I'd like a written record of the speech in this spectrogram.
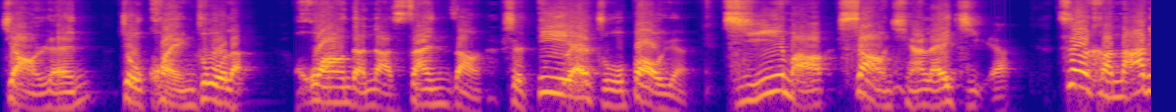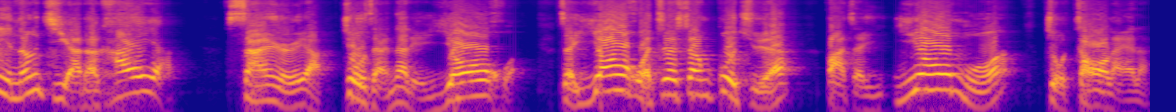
将人就捆住了。慌的那三藏是跌足抱怨，急忙上前来解，这可哪里能解得开呀？三人呀就在那里吆喝，这吆喝之声不绝，把这妖魔就招来了。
